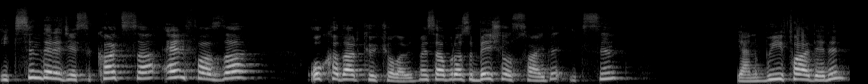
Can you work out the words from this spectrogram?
x'in derecesi kaçsa en fazla o kadar kökü olabilir. Mesela burası 5 olsaydı x'in yani bu ifadenin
